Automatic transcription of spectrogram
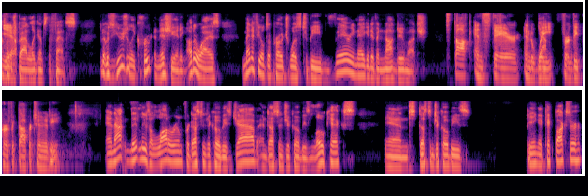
clinch Yeah. battle against the fence. But it was usually Crute initiating. Otherwise, Menifield's approach was to be very negative and not do much. Stalk and stare and wait for the perfect opportunity. And that, that leaves a lot of room for Dustin Jacoby's jab and Dustin Jacoby's low kicks and Dustin Jacoby's being a kickboxer.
